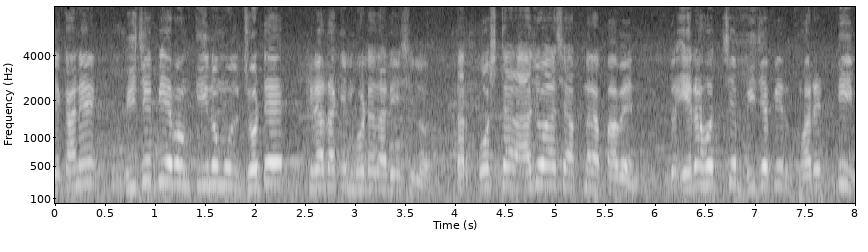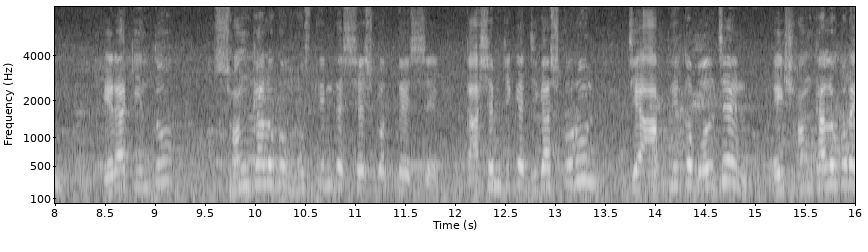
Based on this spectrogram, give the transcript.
যেখানে বিজেপি এবং তৃণমূল জোটে ফিরাদ হাকিম ভোটে দাঁড়িয়েছিল। তার পোস্টার আজও আছে, আপনারা পাবেন। তো এরা হচ্ছে বিজেপির ঘরের টিম এরা কিন্তু সংখ্যালঘু মুসলিমদের শেষ করতে এসছে। কাশেমজিকে জিজ্ঞাসা করুন যে, আপনি তো বলছেন, এই সংখ্যালঘুরা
